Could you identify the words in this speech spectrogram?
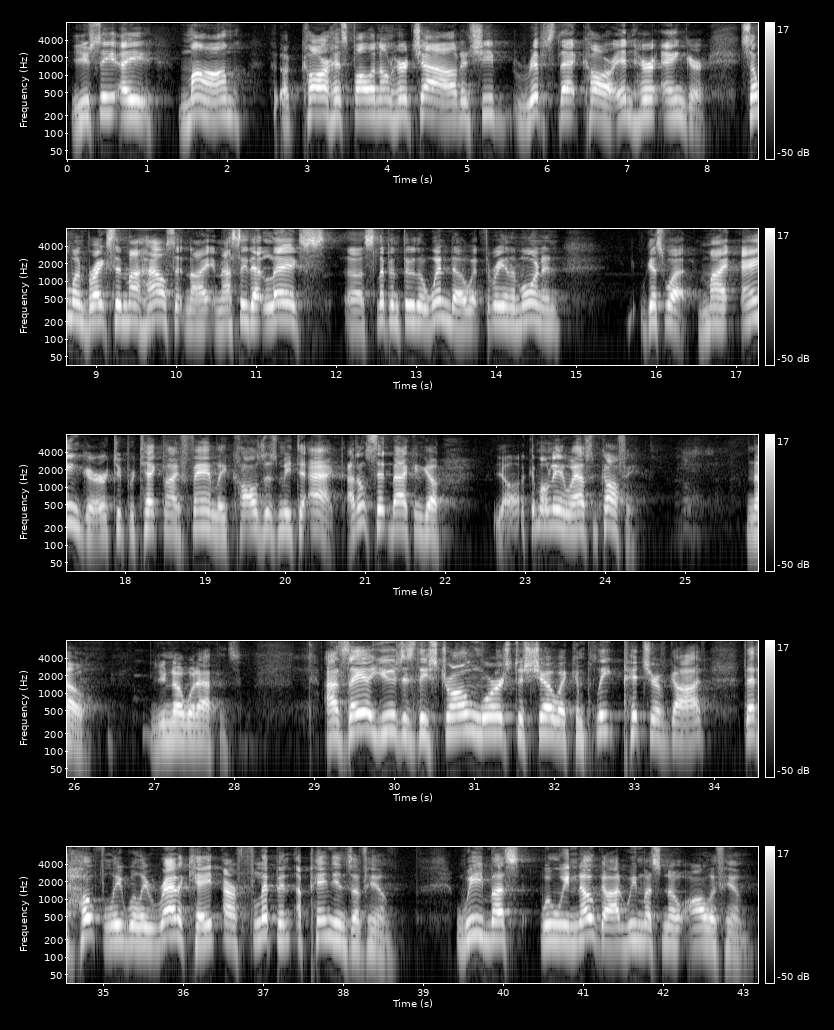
You see a mom, a car has fallen on her child, and she rips that car in her anger. Someone breaks in my house at night, and I see that leg uh, slipping through the window at three in the morning. Guess what? My anger to protect my family causes me to act. I don't sit back and go, Y'all, come on in, we'll have some coffee. No, you know what happens. Isaiah uses these strong words to show a complete picture of God that hopefully will eradicate our flippant opinions of Him. We must, when we know God, we must know all of Him.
